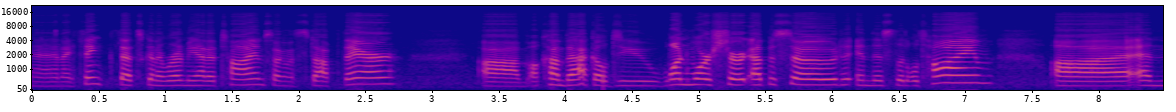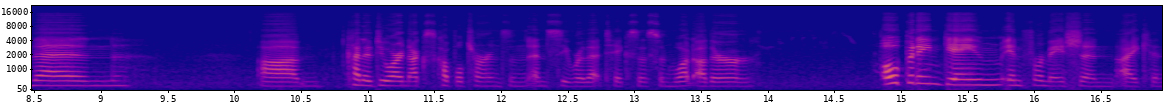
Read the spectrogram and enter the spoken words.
And I think that's going to run me out of time, so I'm going to stop there. Um, I'll come back. I'll do one more shirt episode in this little time, uh, and then um, kind of do our next couple turns and, and, see where that takes us and what other opening game information I can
